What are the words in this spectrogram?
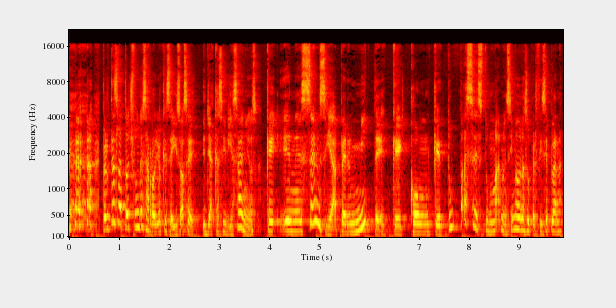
Pero Tesla Touch fue un desarrollo que se hizo hace ya casi 10 años, que en esencia permite que con que tú pases tu mano encima de una superficie plana,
